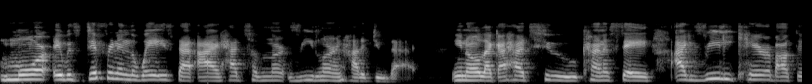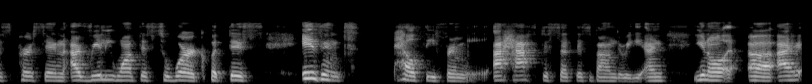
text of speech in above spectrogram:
more, it was different in the ways that I had to learn, relearn how to do that. You know, like I had to kind of say, I really care about this person. I really want this to work, but this isn't healthy for me. I have to set this boundary. And you know, uh, I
